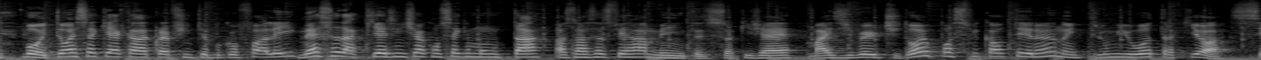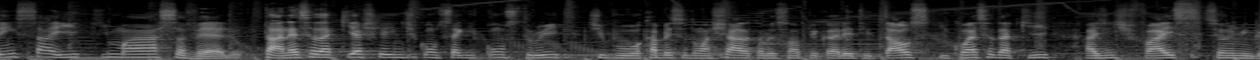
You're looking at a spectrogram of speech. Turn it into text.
Bom, então essa aqui é aquela crafting table que eu falei. Nessa daqui a gente já consegue montar as nossas ferramentas. Isso aqui já é mais divertido. Ó, eu posso ficar alterando entre uma e outra aqui, ó, sem sair. Que massa, velho. Tá, nessa daqui acho que a gente consegue construir, tipo, a cabeça do machado, a cabeça de uma picareta e tal. E com essa daqui a gente faz, se eu não me engano,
